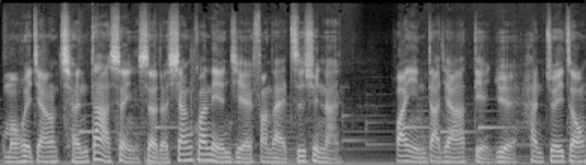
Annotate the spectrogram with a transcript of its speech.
我们会将成大摄影社的相关链接放在资讯栏，欢迎大家点阅和追踪。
